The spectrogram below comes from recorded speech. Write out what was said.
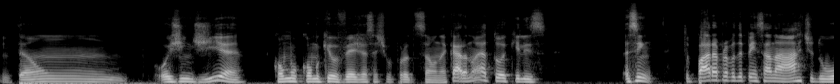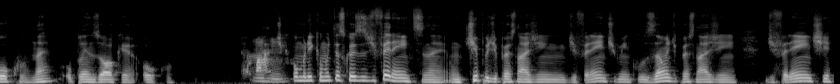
Então, hoje em dia, como, como que eu vejo essa tipo de produção, né? Cara, não é à toa que eles... Assim, tu para pra poder pensar na arte do Oco, né? O Planeswalker Oco. É uma Uhum. arte que comunica muitas coisas diferentes, né? Um tipo de personagem diferente, uma inclusão de personagem diferente,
